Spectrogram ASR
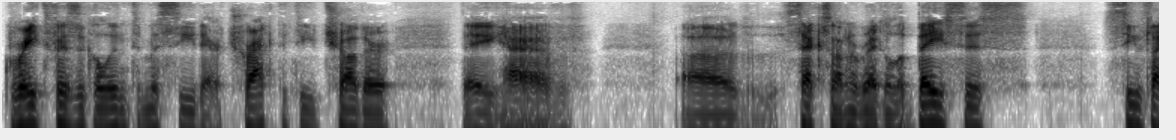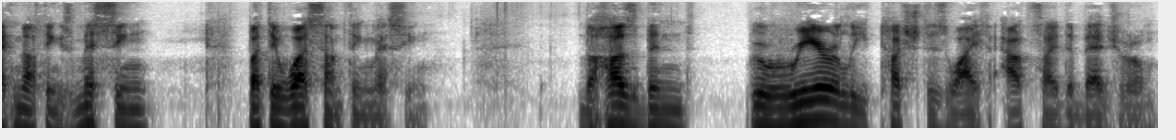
great physical intimacy, they're attracted to each other, they have uh, sex on a regular basis, seems like nothing's missing but there was something missing. The husband rarely touched his wife outside the bedroom,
